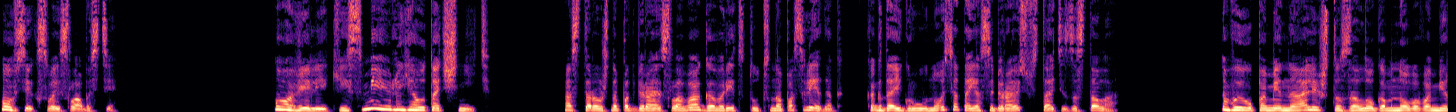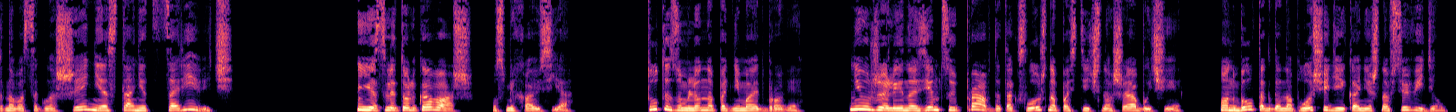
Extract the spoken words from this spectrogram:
У всех свои слабости. «О, великий, смею ли я уточнить?» Осторожно подбирая слова, говорит тут напоследок, когда игру уносят, а я собираюсь встать из-за стола. «Вы упоминали, что залогом нового мирного соглашения станет царевич». «Если только ваш», — усмехаюсь я. Тут изумленно поднимает брови. Неужели иноземцу и правда так сложно постичь наши обычаи? Он был тогда на площади и, конечно, все видел.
